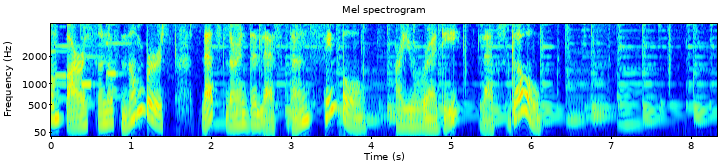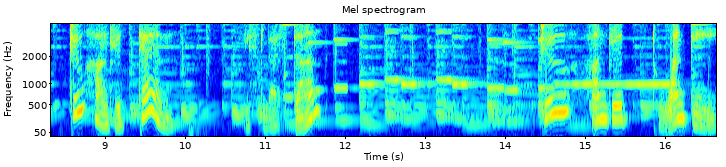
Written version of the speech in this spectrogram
comparison of numbers. Let's learn the less than symbol. Are you ready? Let's go. 210 is less than 220.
